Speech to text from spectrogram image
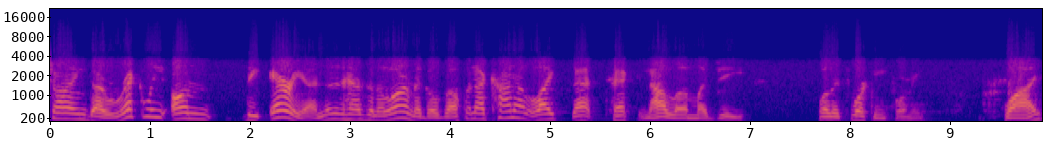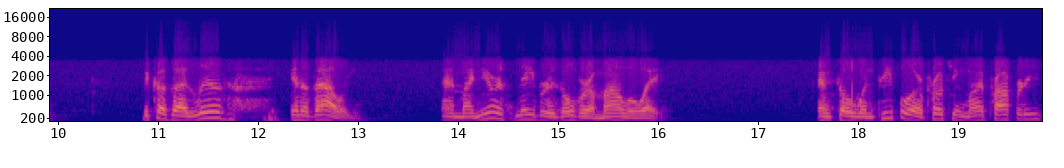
shine directly on the area, and then it has an alarm that goes off, and I kind of like that technology. Well, it's working for me. Why? Because I live in a valley, and my nearest neighbor is over a mile away. And so when people are approaching my property,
